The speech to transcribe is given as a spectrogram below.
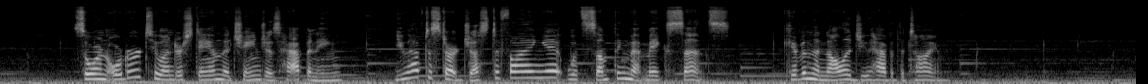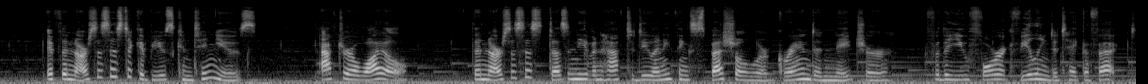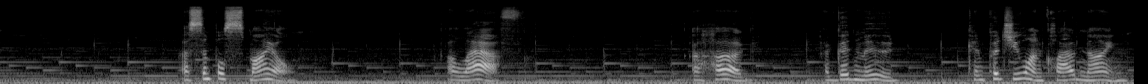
So, in order to understand the changes happening, you have to start justifying it with something that makes sense, given the knowledge you have at the time. If the narcissistic abuse continues, after a while, the narcissist doesn't even have to do anything special or grand in nature for the euphoric feeling to take effect. A simple smile, a laugh, a hug, a good mood can put you on cloud nine.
